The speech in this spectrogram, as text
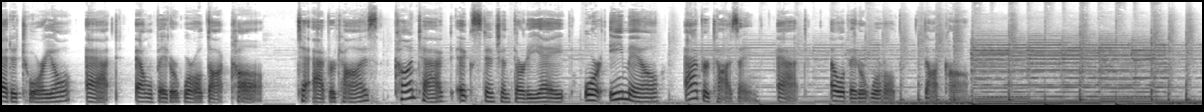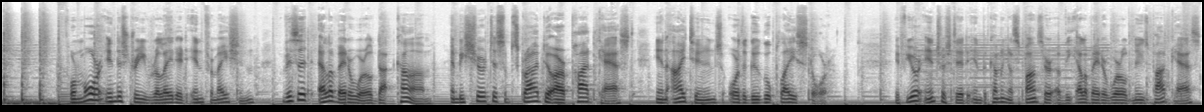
editorial at elevatorworld.com. To advertise, contact extension 38 or email advertising at elevatorworld.com. For more industry related information, visit elevatorworld.com and be sure to subscribe to our podcast in iTunes or the Google Play Store. If you're interested in becoming a sponsor of the Elevator World News Podcast,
